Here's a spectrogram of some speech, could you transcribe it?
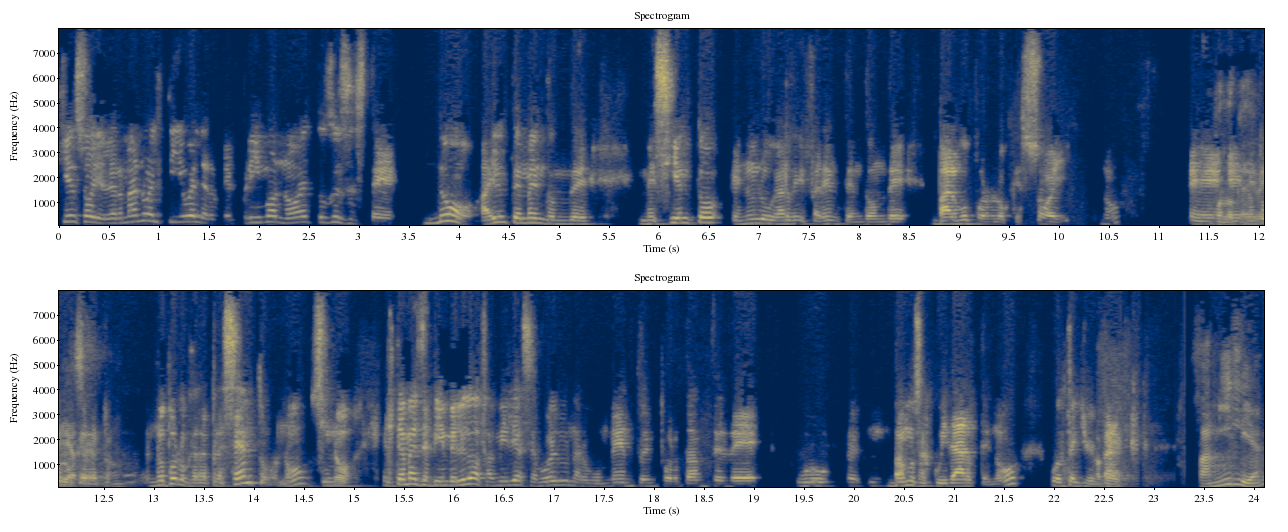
¿quién soy? ¿El hermano, el tío, el, el primo? No, entonces, este, no, hay un tema en donde me siento en un lugar diferente, en donde valgo por lo que soy, ¿no? Eh, por lo que no, por lo que ¿no? por lo que represento, ¿no? Sino el tema es de bienvenido a familia se vuelve un argumento importante de vamos a cuidarte, ¿no? We'll take your back. Familia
